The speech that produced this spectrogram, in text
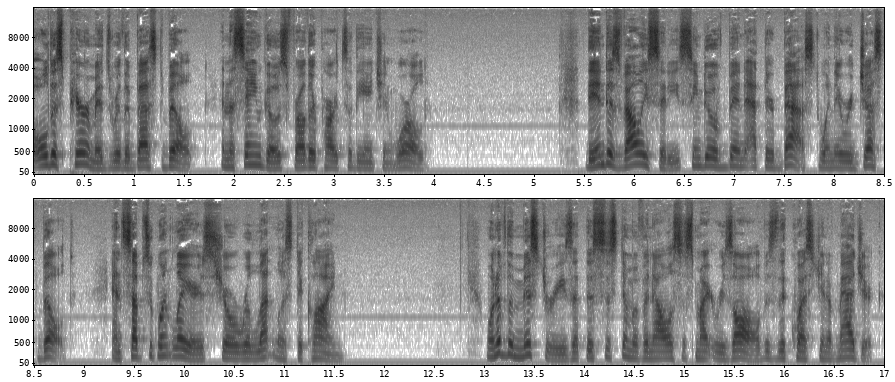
oldest pyramids were the best built, and the same goes for other parts of the ancient world. The Indus Valley cities seem to have been at their best when they were just built, and subsequent layers show a relentless decline. One of the mysteries that this system of analysis might resolve is the question of magic.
